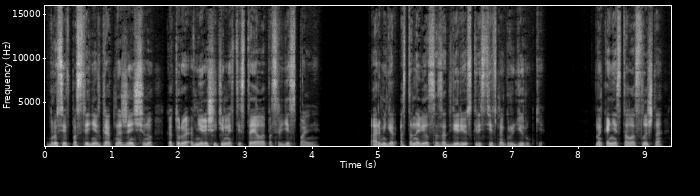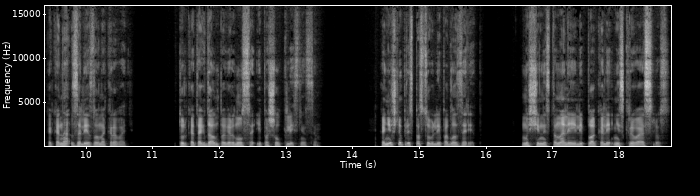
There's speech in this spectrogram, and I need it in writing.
бросив последний взгляд на женщину, которая в нерешительности стояла посреди спальни. Армигер остановился за дверью, скрестив на груди руки. Наконец стало слышно, как она залезла на кровать. Только тогда он повернулся и пошел к лестнице. Конюшню приспособили под лазарет. Мужчины стонали или плакали, не скрывая слез.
